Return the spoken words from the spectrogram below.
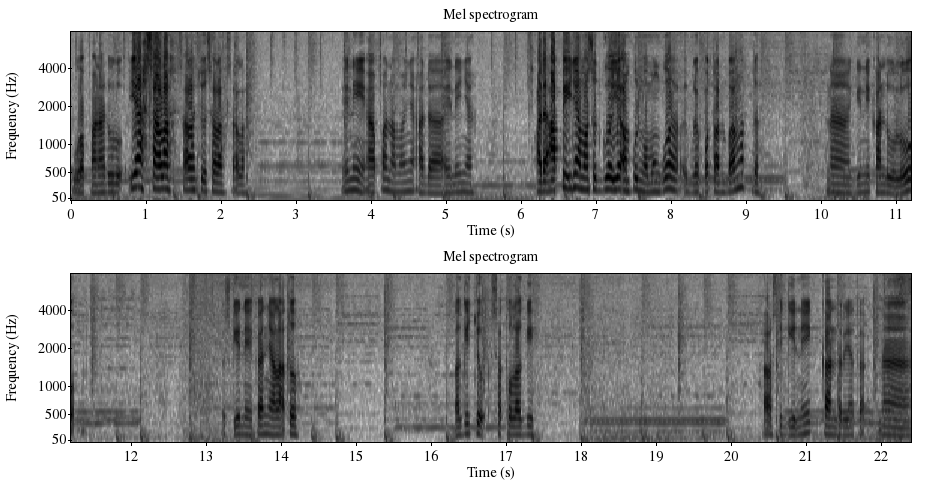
Gua panah dulu. Ya, salah, salah cuy, salah, salah. Ini apa namanya? Ada ininya. Ada apinya maksud gua. Ya ampun, ngomong gua belepotan banget dah. Nah, gini kan dulu. Terus gini kan nyala tuh lagi cuk. Satu lagi. Harus diginikan ternyata. Nah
